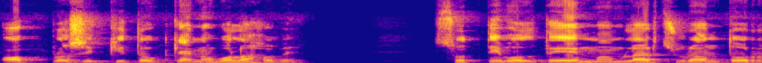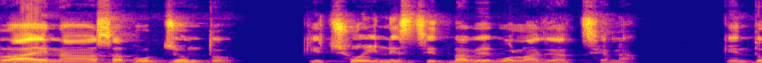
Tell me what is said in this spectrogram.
অপ্রশিক্ষিত কেন বলা হবে? সত্যি বলতে, মামলার চূড়ান্ত রায় না আসা পর্যন্ত কিছুই নিশ্চিতভাবে বলা যাচ্ছে না। কিন্তু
